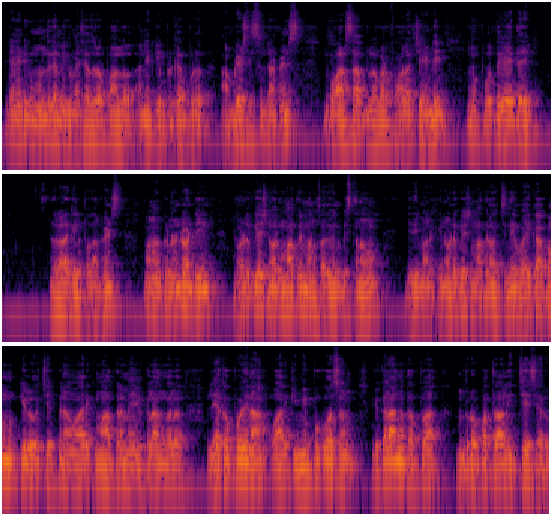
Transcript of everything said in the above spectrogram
వీటన్నిటికీ ముందుగా మీకు మెసేజ్ రూపంలో అన్నిటికీ ఎప్పటికప్పుడు అప్డేట్స్ ఇస్తుంటాను ఫ్రెండ్స్ ఇంకా వాట్సాప్లో కూడా ఫాలో చేయండి. ఇంకా పూర్తిగా అయితే వివరాలకు వెళ్ళిపోదాం ఫ్రెండ్స్ మనం ఇక్కడ ఉన్నటువంటి నోటిఫికేషన్ వరకు మాత్రమే మనం చదివి వినిపిస్తున్నాము. ఇది మనకి నోటిఫికేషన్ మాత్రమే వచ్చింది. వైకాపా ముఖ్యులు చెప్పిన వారికి మాత్రమే వికలాంగులు లేకపోయినా వారికి మెప్పు కోసం వికలాంగ తత్వ ధృవపత్రాలు ఇచ్చేశారు.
